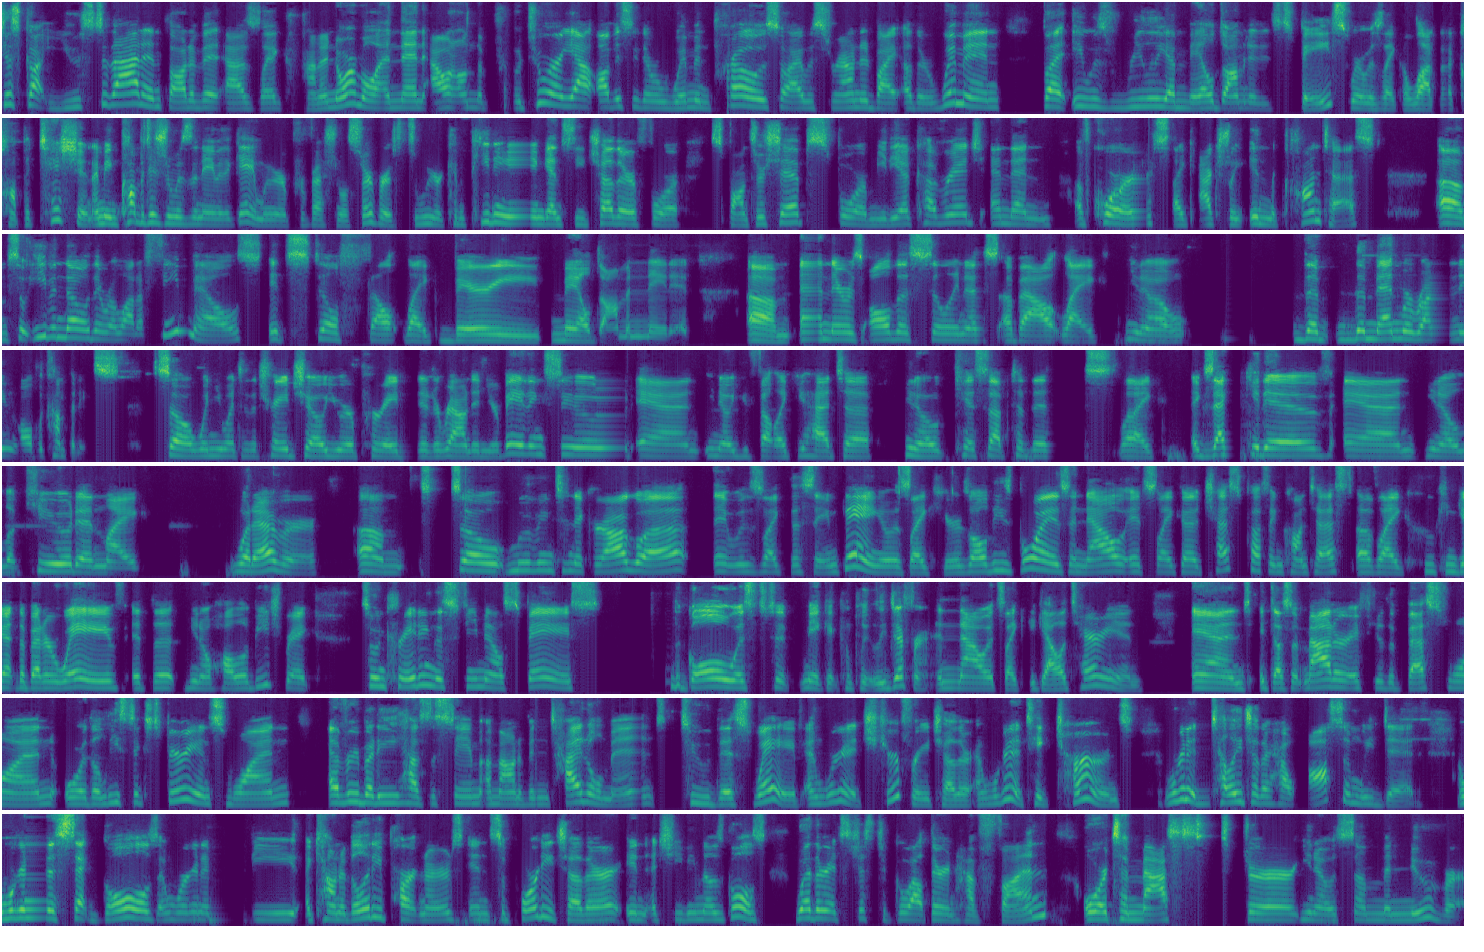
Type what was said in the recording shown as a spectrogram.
just got used to that and thought of it as like kind of normal and then out on the pro tour yeah obviously there were women pros so i was surrounded by other women but it was really a male dominated space where it was like a lot of competition. I mean, competition was the name of the game. We were professional surfers. So we were competing against each other for sponsorships, for media coverage, and then, of course, like actually in the contest. Um, so even though there were a lot of females, it still felt like very male dominated. Um, and there was all this silliness about like, you know, the the men were running all the companies so when you went to the trade show, you were paraded around in your bathing suit and, you know, you felt like you had to, you know, kiss up to this like executive and, you know, look cute and like whatever. Um, so moving to Nicaragua, it was like the same thing. It was like, here's all these boys. And now it's like a chest puffing contest of like who can get the better wave at the, you know, hollow beach break. So in creating this female space, the goal was to make it completely different. And now it's like egalitarian. And it doesn't matter if you're the best one or the least experienced one, everybody has the same amount of entitlement to this wave. And we're going to cheer for each other and we're going to take turns. We're going to tell each other how awesome we did. And we're going to set goals and we're going to be accountability partners and support each other in achieving those goals whether it's just to go out there and have fun or to master you know some maneuver.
